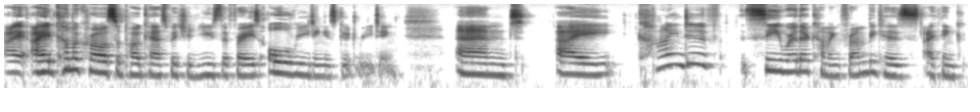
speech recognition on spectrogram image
I I had come across a podcast which had used the phrase "all reading is good reading," and I kind of see where they're coming from because I think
